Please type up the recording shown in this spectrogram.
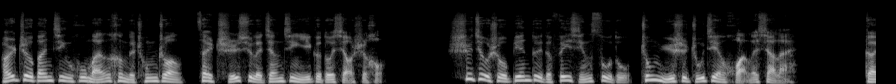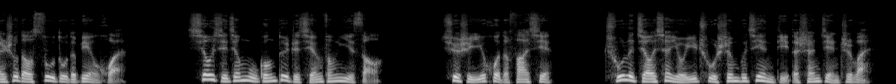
而这般近乎蛮横的冲撞，在持续了将近一个多小时后，狮鹫兽编队的飞行速度终于是逐渐缓了下来。感受到速度的变缓，萧协将目光对着前方一扫，却是疑惑的发现，除了脚下有一处深不见底的山涧之外，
